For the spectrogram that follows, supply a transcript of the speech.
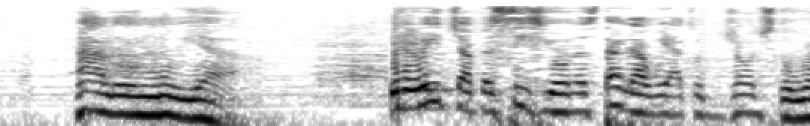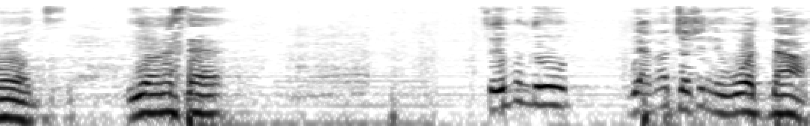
Hallelujah. If you read chapter 6, you understand that we are to judge the world. You understand? So even though we are not judging the world now,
